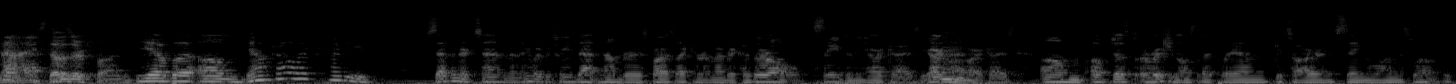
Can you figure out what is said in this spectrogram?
Nice. Those are fun. Yeah, but um, yeah, I've got like maybe seven or ten, and anywhere between that number, as far as I can remember, because they're all saved in the archives, the archive Mm. archives, um, of just originals that I play on guitar and sing along as well. Just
